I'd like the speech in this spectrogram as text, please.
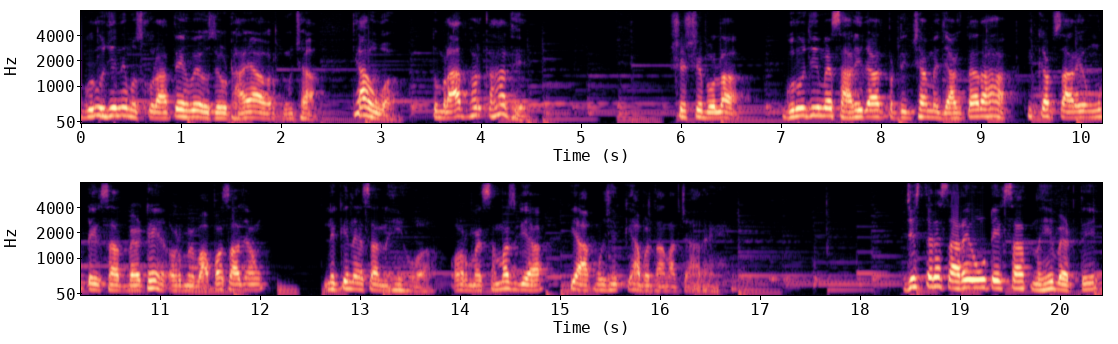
गुरुजी ने मुस्कुराते हुए उसे उठाया और पूछा, क्या हुआ? तुम रात भर कहाँ थे? शिष्य बोला, गुरुजी, मैं सारी रात प्रतीक्षा में जागता रहा कि कब सारे ऊँट एक साथ बैठे और मैं वापस आ जाऊँ। लेकिन ऐसा नहीं हुआ और मैं समझ गया कि आप मुझे क्या बताना चाह रहे हैं। जिस तरह सारे ऊँट एक साथ नहीं बैठते,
